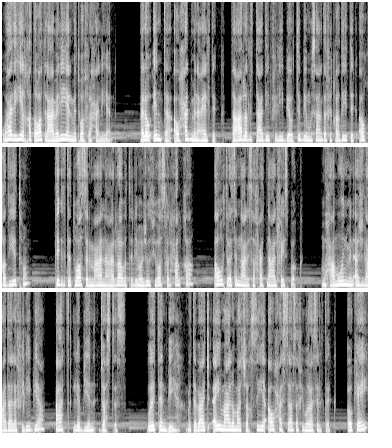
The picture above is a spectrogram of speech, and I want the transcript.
وهذه هي الخطوات العملية المتوفرة حاليا. فلو أنت أو حد من عيلتك تعرض للتعذيب في ليبيا وتبي مساندة في قضيتك أو قضيتهم تقدر تتواصل معنا على الرابط اللي موجود في وصف الحلقة أو تراسلنا على صفحتنا على الفيسبوك. محامون من أجل العدالة في ليبيا at Libyan Justice. وللتنبيه ما تبعتش أي معلومات شخصية أو حساسة في مراسلتك. أوكي؟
